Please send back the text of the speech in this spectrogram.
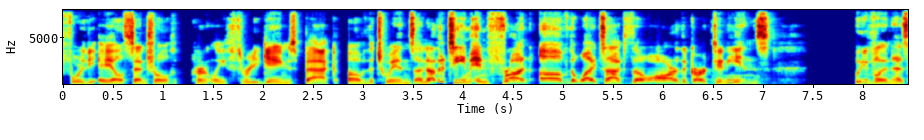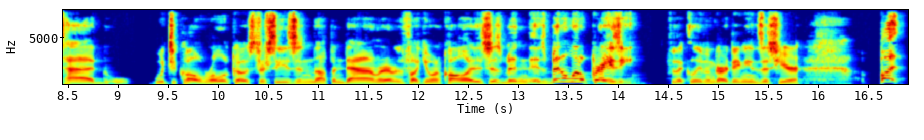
for the AL Central. Currently, three games back of the Twins. Another team in front of the White Sox, though, are the Gardenians. Cleveland has had what you call roller coaster season, up and down, whatever the fuck you want to call it. It's just been it's been a little crazy for the Cleveland Guardians this year, but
